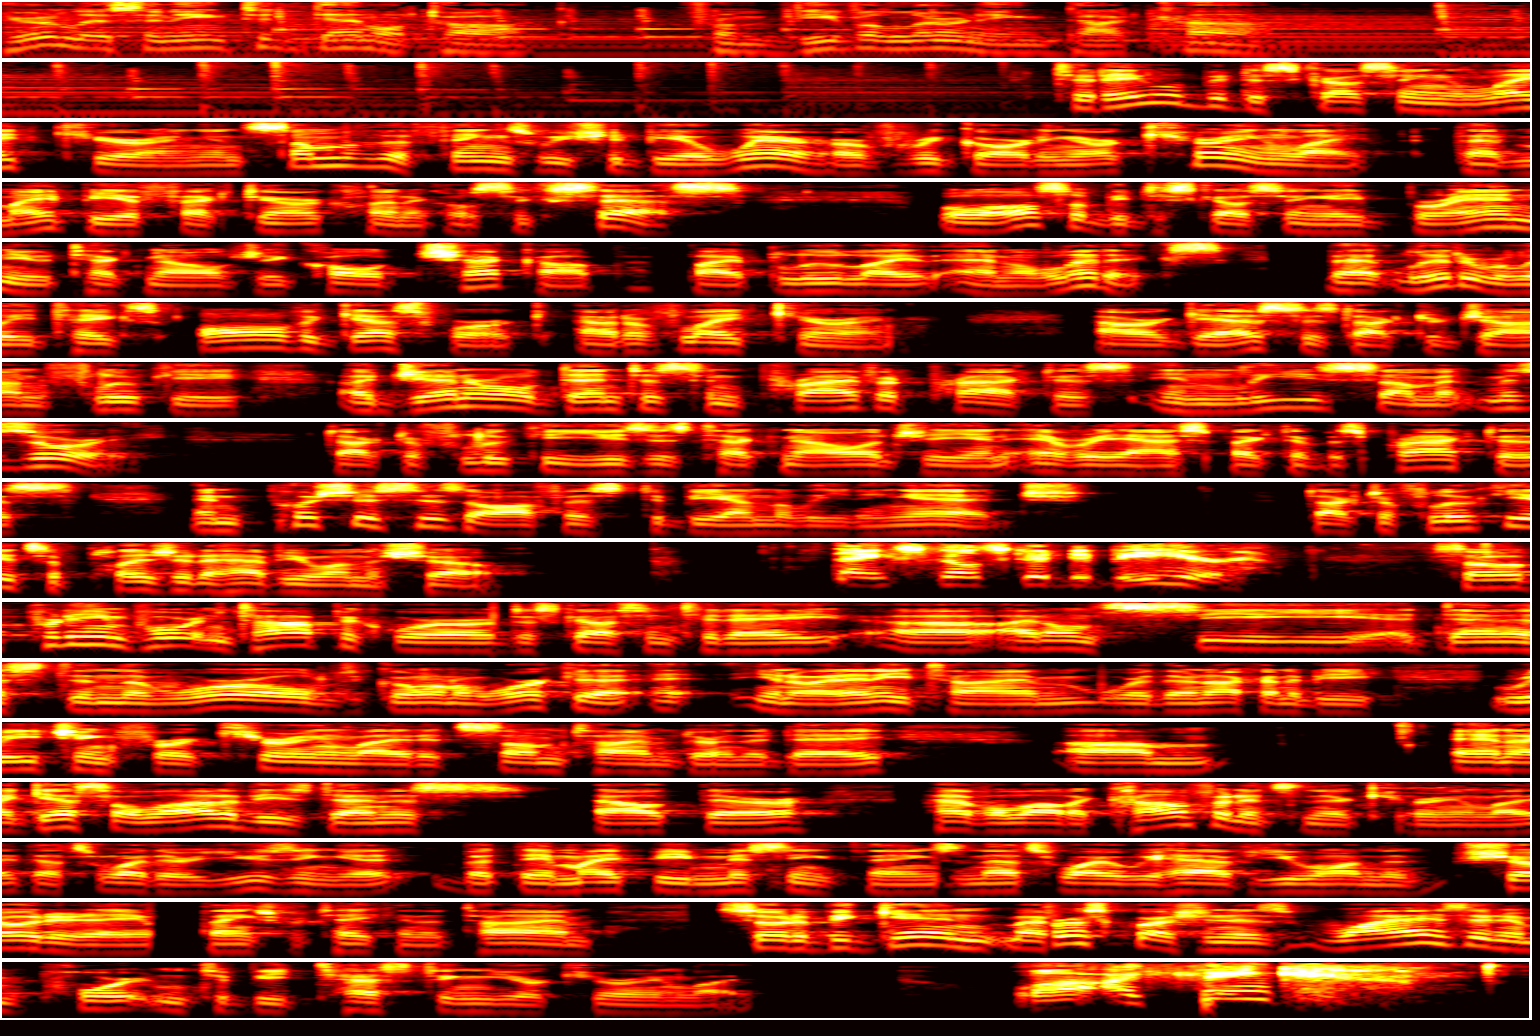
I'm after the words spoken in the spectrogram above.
You're listening to Dental Talk from VivaLearning.com. Today we'll be discussing light curing and some of the things we should be aware of regarding our curing light that might be affecting our clinical success. We'll also be discussing a brand new technology called Checkup by Blue Light Analytics that literally takes all the guesswork out of light curing. Our guest is Dr. John Flucke, a general dentist in private practice in Lee's Summit, Missouri. Dr. Flucke uses technology in every aspect of his practice and pushes his office to be on the leading edge. Dr. Flucke, it's a pleasure to have you on the show. Thanks, Phil. It's good to be here. So, a pretty important topic we're discussing today. Uh, I don't see a dentist in the world going to work at you know at any time where they're not going to be reaching for a curing light at some time during the day. Um, and I guess a lot of these dentists out there have a lot of confidence in their curing light. That's why they're using it, but they might be missing things. And that's why we have you on the show today. Thanks for taking the time. So to begin, my first question is why is it important to be testing your curing light? Well, I think,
